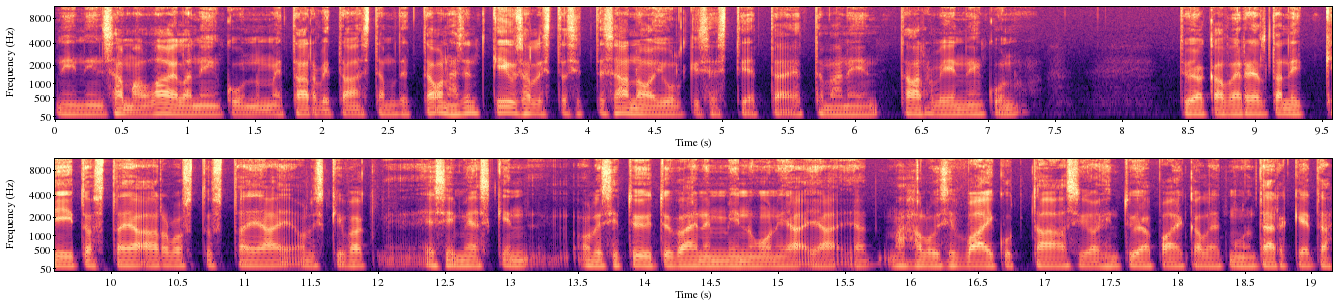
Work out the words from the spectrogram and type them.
Niin, niin samalla lailla niin kuin me tarvitaan sitä, mutta että onhan se nyt kiusallista sitten sanoa julkisesti, että, että mä niin tarviin niin kuin työkavereiltani kiitosta ja arvostusta ja olisi kiva esimieskin olisi tyytyväinen minuun ja, ja, ja mä haluaisin vaikuttaa asioihin työpaikalle, että mulla on tärkeää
